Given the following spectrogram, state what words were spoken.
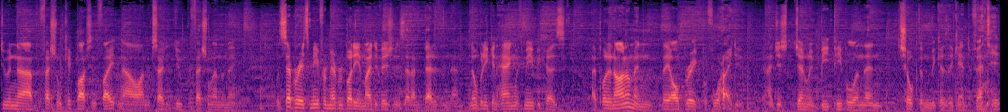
doing a professional kickboxing fight. Now I'm excited to do professional MMA. What separates me from everybody in my division is that I'm better than them. Nobody can hang with me because I put it on them and they all break before I do. I just generally beat people and then choke them because they can't defend it.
